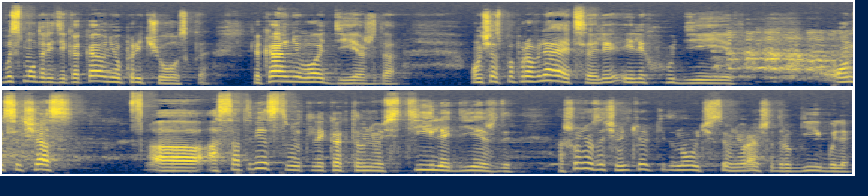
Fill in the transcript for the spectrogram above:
Вы смотрите, какая у него прическа, какая у него одежда. Он сейчас поправляется или, или худеет. Он сейчас... А, а соответствует ли как-то у него стиль одежды? А что у него зачем? У него какие-то новые часы, у него раньше другие были.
